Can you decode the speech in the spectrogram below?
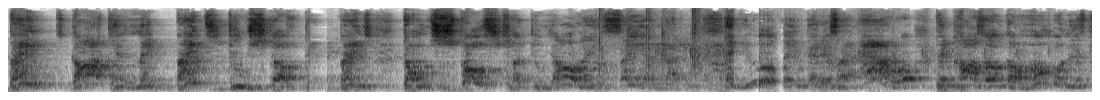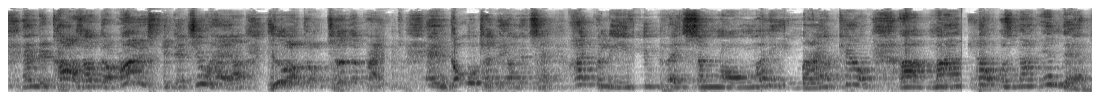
banks, God can make banks do stuff banks don't supposed to do. Y'all ain't saying nothing. And you think that it's an error because of the humbleness and because of the honesty that you have. You'll go to the bank and go to them and say, I believe you placed some wrong money in my account. Uh, my account was not in there.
